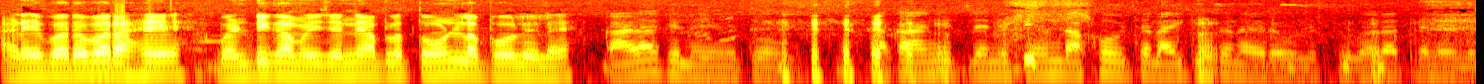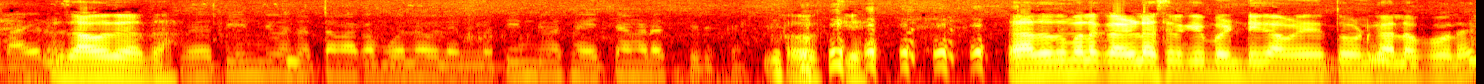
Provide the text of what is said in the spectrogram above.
आणि बरोबर आहे बंटी कांबळी ज्यांनी आपलं तोंड लपवलेलं आहे. काळा केलंय तो सांगितल्याने तोंड दाखवच्या लायकीचं नाही रवलं तू घरात बाहेर जाऊ दे आता. तीन दिवस आता माका बोलवले मग तीन दिवस याच्याकडेच फिरते ओके. तर आता तुम्हाला कळलं असेल की बंटी कांबळे तोंड का लपवलंय.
